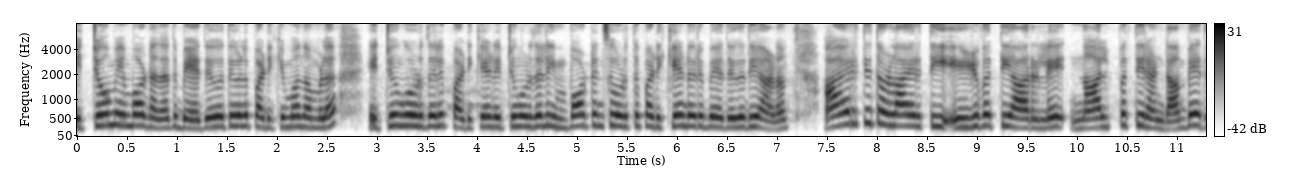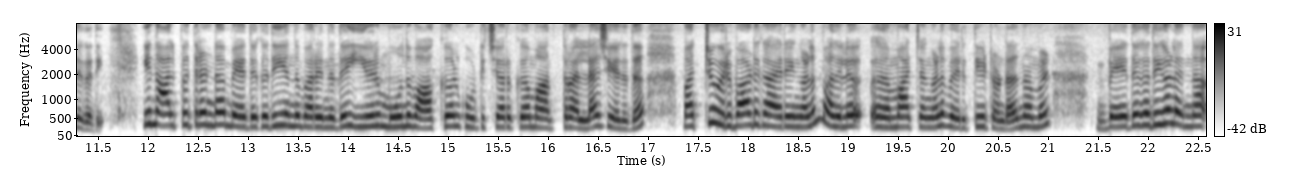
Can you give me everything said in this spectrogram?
ഏറ്റവും ഇമ്പോർട്ടന്റ് അതായത് ഭേദഗതികൾ പഠിക്കുമ്പോൾ നമ്മൾ ഏറ്റവും കൂടുതൽ പഠിക്കേണ്ട ഏറ്റവും കൂടുതൽ ഇമ്പോർട്ടൻസ് കൊടുത്ത് പഠിക്കേണ്ട ഒരു ഭേദഗതിയാണ് ആയിരത്തി തൊള്ളായിരത്തി എഴുപത്തി ആറിലെ നാൽപ്പത്തി രണ്ടാം ഭേദഗതി. ഈ നാൽപ്പത്തിരണ്ടാം ഭേദഗതി എന്ന് പറയുന്നത് ഈ ഒരു മൂന്ന് വാക്കുകൾ കൂട്ടിച്ചേർക്കുക മാത്രമല്ല ചെയ്തത്. മറ്റു ഒരുപാട് കാര്യങ്ങളും അതിൽ മാറ്റങ്ങൾ വരുത്തിയിട്ടുണ്ട്. അത് നമ്മൾ ഭേദഗതികൾ എന്ന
